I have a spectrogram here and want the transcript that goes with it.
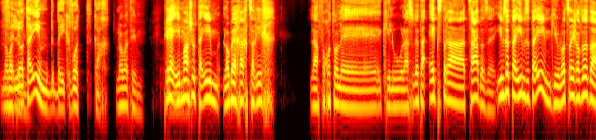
לא ולא מתאים. טעים ב- בעקבות כך. לא מתאים. תראה, אם משהו טעים, לא בהכרח צריך להפוך אותו ל... כאילו, לעשות את האקסטרה צעד הזה. אם זה טעים, זה טעים, כאילו, לא צריך לעשות את ה...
